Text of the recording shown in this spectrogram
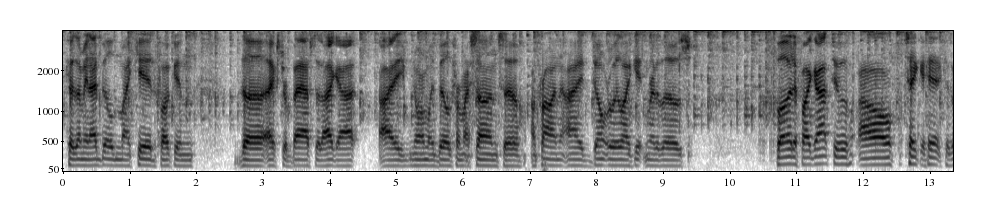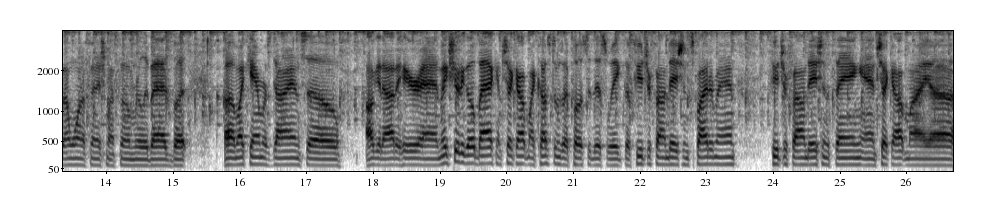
Because, I mean, I build my kid fucking the extra BAFs that I got. I normally build for my son, so I'm probably, I don't really like getting rid of those. But if I got to, I'll take a hit because I want to finish my Foom really bad. But uh, my camera's dying, so I'll get out of here. And make sure to go back and check out my customs I posted this week. The Future Foundation Spider-Man Future Foundation thing and check out my uh,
